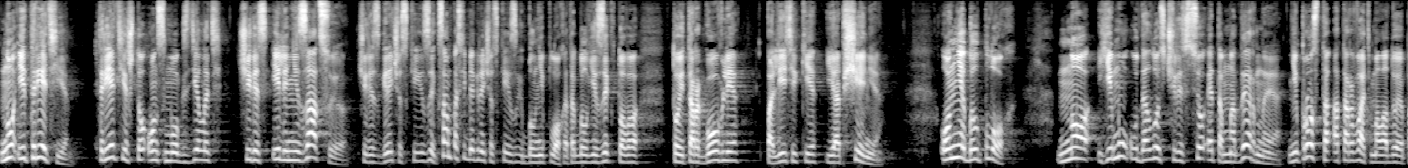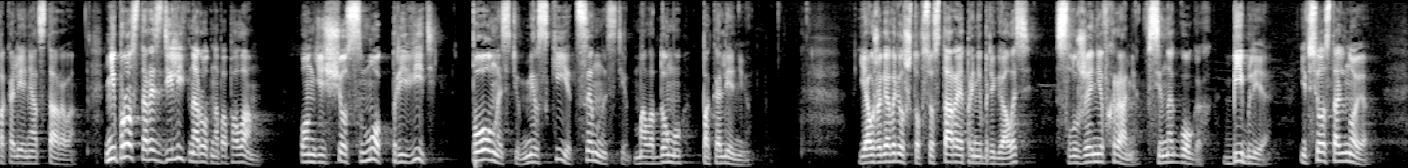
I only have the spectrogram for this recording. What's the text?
Но и третье, третье, что он смог сделать через эллинизацию, через греческий язык. Сам по себе греческий язык был неплох. Это был язык того, той торговли, политики и общения. Он не был плох, но ему удалось через все это модерное не просто оторвать молодое поколение от старого, не просто разделить народ напополам, он еще смог привить полностью мирские ценности молодому поколению. Я уже говорил, что все старое пренебрегалось, служение в храме, в синагогах, Библия, и все остальное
